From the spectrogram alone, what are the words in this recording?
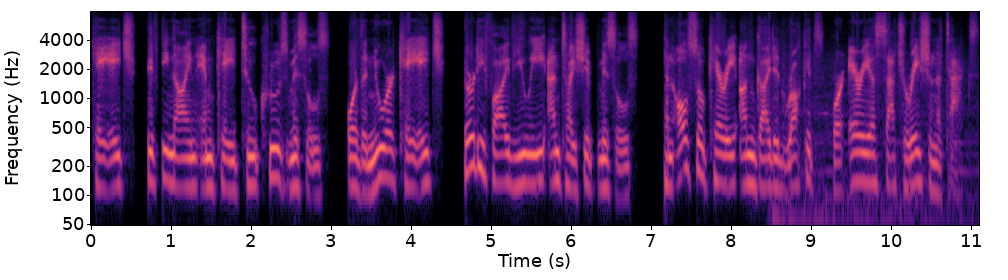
KH-59 Mk2 cruise missiles, or the newer KH-35 UE anti-ship missiles, can also carry unguided rockets or area saturation attacks.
